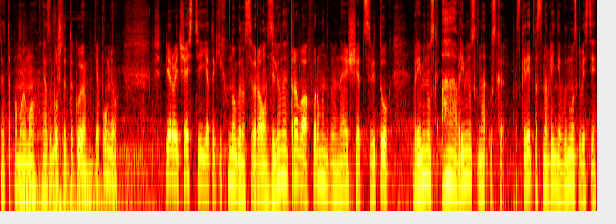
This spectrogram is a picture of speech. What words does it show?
Это, по-моему... Я забыл, что это такое. Я помню, в первой части я таких много насобирал. Зеленая трава, форма напоминающая цветок. Временно уск... А, временно. Уск... ускоряет восстановление выносливости.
